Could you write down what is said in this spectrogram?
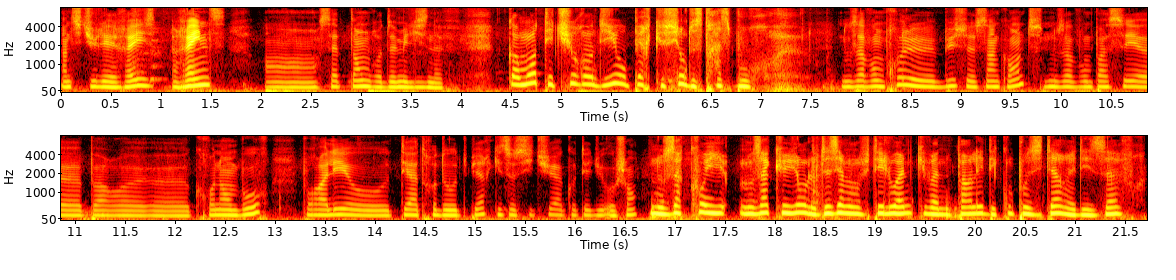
intitulé Reigns en septembre 2019. Comment t'es-tu rendu aux percussions de Strasbourg? Nous avons pris le bus 50, nous avons passé euh, par euh, Cronenbourg pour aller au théâtre de Haute-Pierre qui se situe à côté du Auchan. Nous, accueillons, nous accueillons le deuxième invité, Loane, qui va nous parler des compositeurs et des œuvres.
